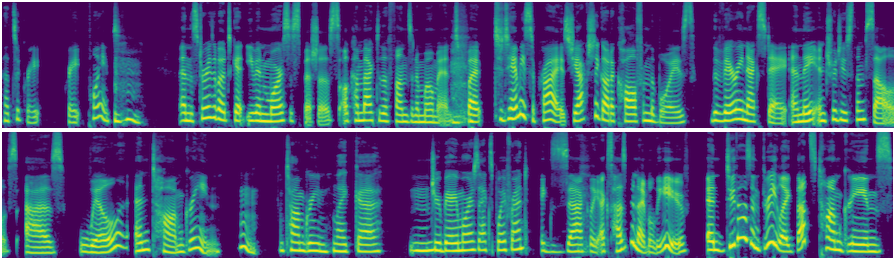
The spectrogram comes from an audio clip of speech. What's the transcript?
That's a great, great point. Mhm. And the story's about to get even more suspicious. I'll come back to the funds in a moment. but to Tammy's surprise, she actually got a call from the boys the very next day, and they introduced themselves as Will and Tom Green. Tom Green, like uh, Mhm. Drew Barrymore's ex boyfriend. Exactly. Ex husband, I believe. And 2003, like, that's Tom Green's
